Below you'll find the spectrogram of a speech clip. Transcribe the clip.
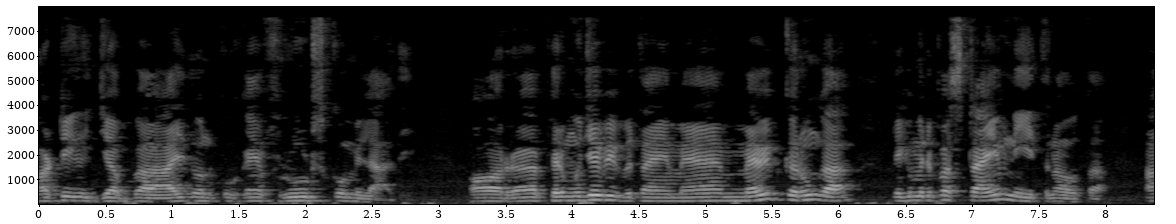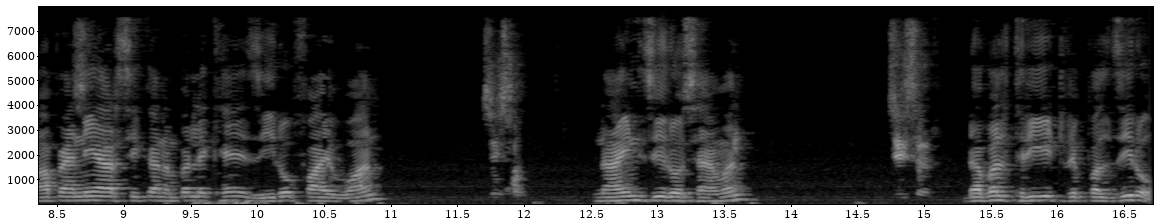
हॉर्टी जब आए तो उनको कहें फ्रूट्स को मिला दें। और फिर मुझे भी बताएँ मैं मैं भी करूँगा लेकिन मेरे पास टाइम नहीं इतना होता। आप एन ए आर सी का नंबर लिखें ज़ीरो फाइव वन जी सर। नाइन ज़ीरो सेवन जी sir. Double three triple zero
